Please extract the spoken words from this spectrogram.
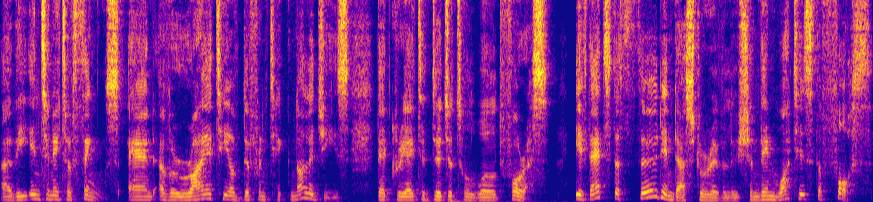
uh, the Internet of Things and a variety of different technologies that create a digital world for us. If that's the third industrial revolution, then what is the fourth?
